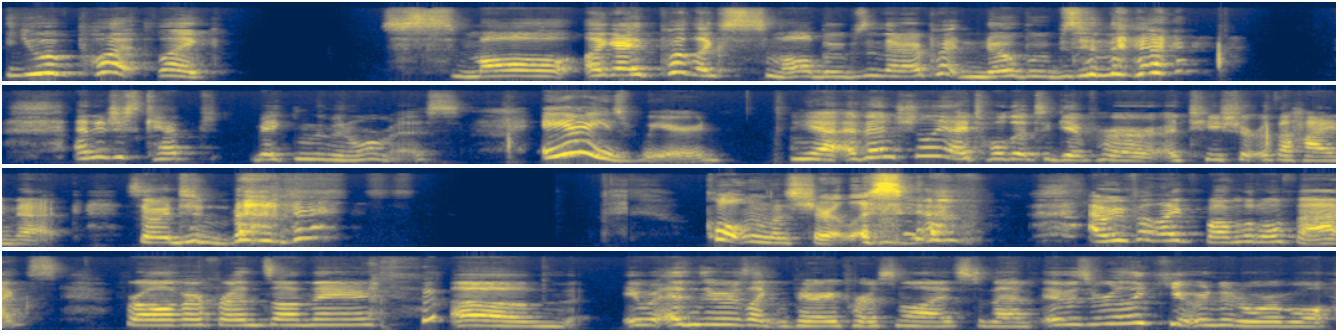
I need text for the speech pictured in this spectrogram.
you would put like small, like I put like small boobs in there. I put no boobs in there, and it just kept making them enormous. AI is weird. Yeah, eventually I told it to give her a t-shirt with a high neck, so it didn't matter. Colton was shirtless. yeah. And we put like fun little facts for all of our friends on there. Um it, and it was like very personalized to them. It was really cute and adorable.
